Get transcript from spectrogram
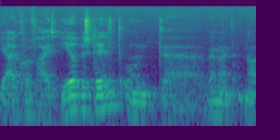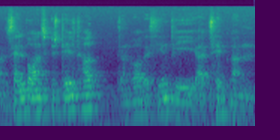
ihr alkoholfreies Bier bestellt und äh, wenn man selber eins bestellt hat, dann war das irgendwie, als hätte man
